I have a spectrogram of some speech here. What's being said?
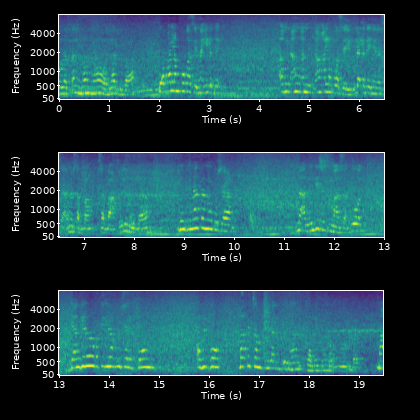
oras, ano, no, no, wala, di ba? So, ang alam ko kasi, nailagay, ang, ang, ang, ang alam ko kasi, ilalagay niya na sa, ano, sa, bank, sa bangko yun, di ba? Nung tinatanong ko siya, na ano, hindi siya sumasagot. Yan, ginawa ko, tingnan ko yung cellphone. Sabi ko, bakit sampung lang ito ha? Sabi ko, ma,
